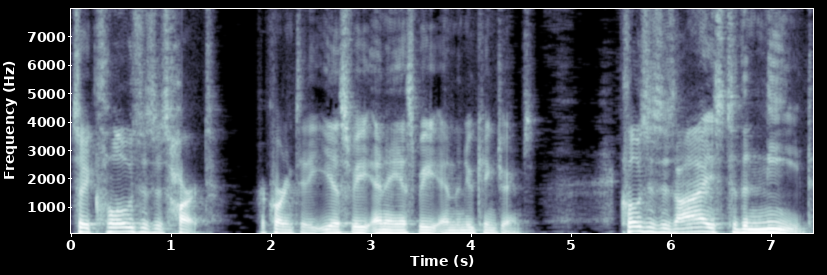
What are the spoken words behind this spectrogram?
So he closes his heart, according to the ESV, NASB, and the New King James. Closes his eyes to the need,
